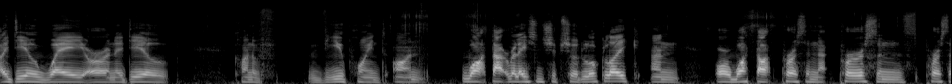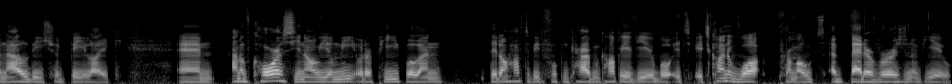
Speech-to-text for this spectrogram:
ideal way or an ideal kind of viewpoint on what that relationship should look like and or what that person person's personality should be like. Um, and of course, you know, you'll meet other people and they don't have to be the fucking carbon copy of you, but it's it's kind of what promotes a better version of you.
